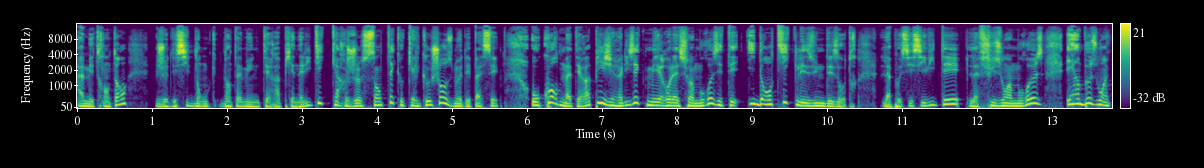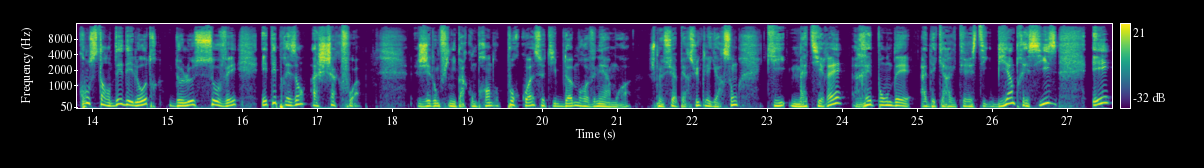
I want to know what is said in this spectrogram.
À mes 30 ans, je décide donc d'entamer une thérapie analytique car je sentais que quelque chose me dépassait. Au cours de ma thérapie, j'ai réalisé que mes relations amoureuses étaient identiques les unes des autres. La possessivité, la fusion amoureuse et un besoin constant d'aider l'autre, de le sauver, étaient présents à chaque fois. J'ai donc fini par comprendre pourquoi ce type d'homme revenait à moi. Je me suis aperçu que les garçons qui m'attiraient répondaient à des caractéristiques bien précises et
